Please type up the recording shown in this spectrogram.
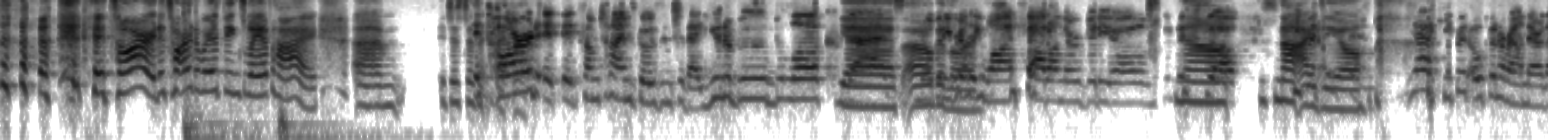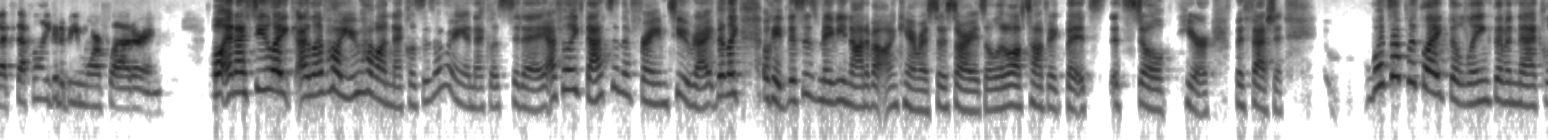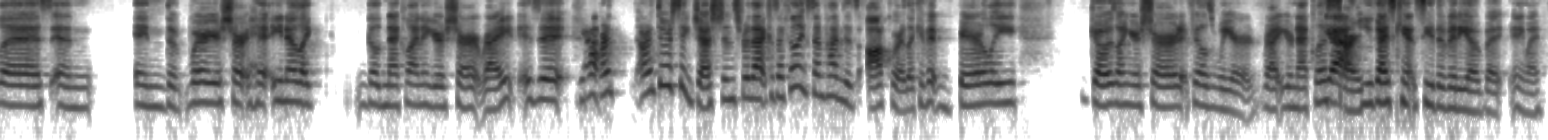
it's hard. It's hard to wear things way up high. Um, it just doesn't. It's hard. It, it sometimes goes into that uniboob look. Yes. oh, nobody really wants that on their videos. No, so it's not ideal. It yeah, keep it open around there. That's definitely going to be more flattering. Well, and I see like I love how you have on necklaces. I'm wearing a necklace today. I feel like that's in the frame too, right? But like, okay, this is maybe not about on camera, so sorry, it's a little off topic, but it's it's still here with fashion. What's up with like the length of a necklace and and the where your shirt hit? You know, like the neckline of your shirt, right? Is it? Yeah. Aren't aren't there suggestions for that? Because I feel like sometimes it's awkward. Like if it barely goes on your shirt, it feels weird, right? Your necklace. Yeah. Sorry, you guys can't see the video, but anyway.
